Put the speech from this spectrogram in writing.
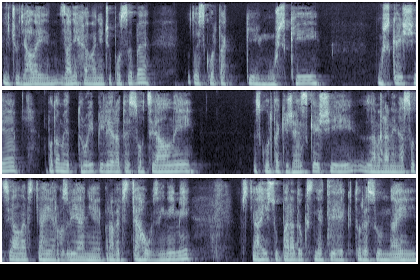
niečo ďalej, zanecháva niečo po sebe. To je skôr taký mužský, mužskejšie. A potom je druhý pilier, a to je sociálny, skôr taký ženskejší, zameraný na sociálne vzťahy, rozvíjanie práve vzťahov s inými. Vzťahy sú paradoxne tie, ktoré sú naj,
